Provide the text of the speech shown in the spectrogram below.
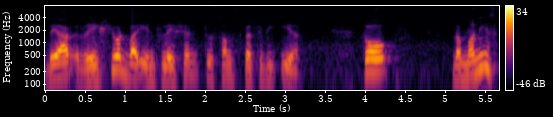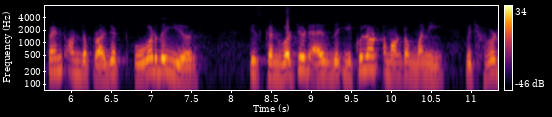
they are ratioed by inflation to some specific year. So, the money spent on the project over the years is converted as the equivalent amount of money which would,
